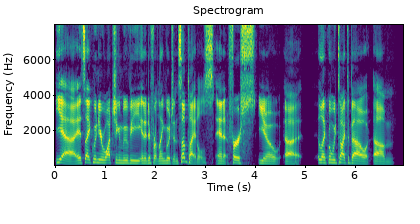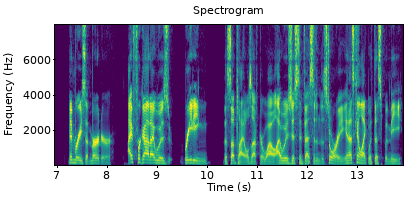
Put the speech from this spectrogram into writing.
Yeah, it's like when you're watching a movie in a different language and subtitles, and at first, you know, uh, like when we talked about um, Memories of Murder, I forgot I was reading the subtitles after a while. I was just invested in the story, and that's kind of like with this with me.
